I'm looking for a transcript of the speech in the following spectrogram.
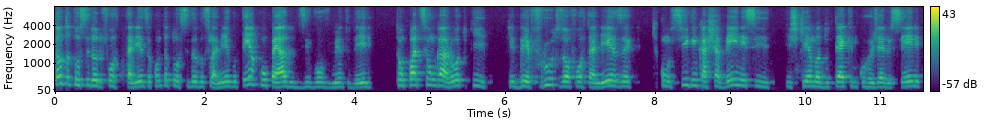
Tanto a torcida do Fortaleza quanto a torcida do Flamengo tem acompanhado o desenvolvimento dele. Então pode ser um garoto que, que dê frutos ao Fortaleza, que consiga encaixar bem nesse esquema do técnico Rogério Ceni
